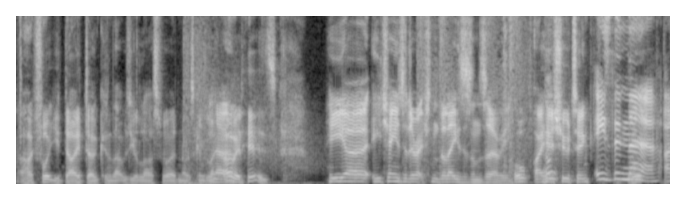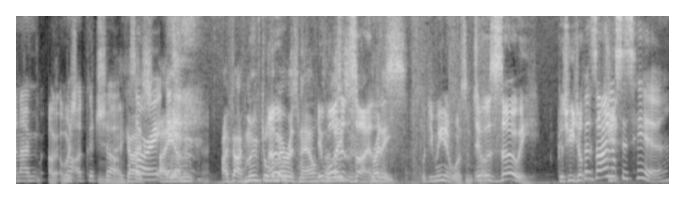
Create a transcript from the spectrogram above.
Oh, I thought you died, Duncan. That was your last word, and I was going to be like, No. "Oh, it is." He uh he changed the direction of the lasers on Zoey. Oh, I hear shooting. He's in there, and I'm I- I was- not a good shot. Hey guys, Sorry. I, um, I've, I've moved all No, the mirrors now. It the wasn't laser's Zylus. Ready. What do you mean it wasn't? It was Zoey. Because she but Zylus is here.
